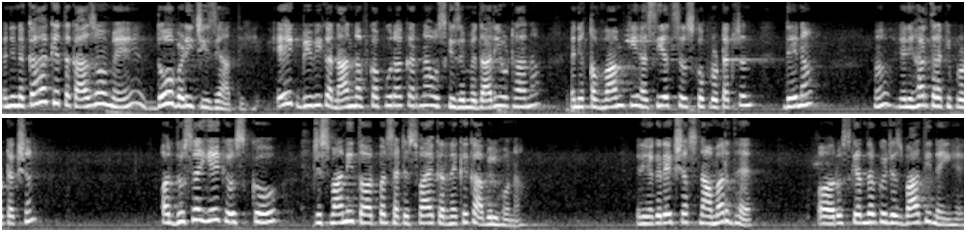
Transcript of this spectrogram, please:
یعنی نکاح کے تقاضوں میں دو بڑی چیزیں آتی ہیں۔ ایک بیوی کا نان نفقہ پورا کرنا، اس کی ذمہ داری اٹھانا یعنی قوام کی حیثیت سے اس کو پروٹیکشن دینا ہاں، یعنی ہر طرح کی پروٹیکشن اور دوسرا یہ کہ اس کو جسمانی طور پر سیٹسفائی کرنے کے قابل ہونا۔ یعنی اگر ایک شخص نامرد ہے اور اس کے اندر کوئی جذبات ہی نہیں ہے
